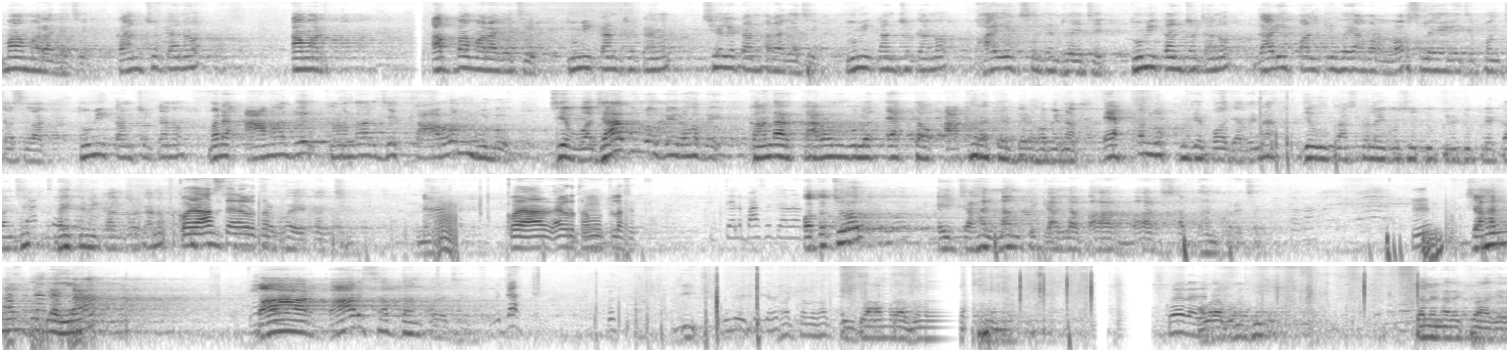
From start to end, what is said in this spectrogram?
মা মারা গেছে। কাঁদছো কেন? আমার আব্বা মারা গেছে। তুমি কাঁদছো কেন? ছেলেটা মারা গেছে। তুমি কাঁদছো কেন? ভাই অ্যাক্সিডেন্ট হয়েছে। তুমি কাঁদছো কেন? গাড়ি পাল্টি হয়ে আমার লস লেগে গেছে পঞ্চাশ লাখ। তুমি কাঁদছো কেন? মানে আমাদের কাঁদার যে কারণগুলো যে ওয়াজাগুলো বের হবে কাঁদার কারণগুলো একটাও আখেরাতের বের হবে না। একটা লোক খুঁজে পাওয়া যাবে না যে ও গাছতলায় বসে ডুকরে ডুকরে কাঁদছে। ভাই তুমি কাঁদছো কেন? কয় আসছে আর এগারো থাম ভয়ে কাঁদছে। কয় আর এগারো থাম চলে আসে অথচ এই জাহান নাম থেকে আল্লাহ বার বার সাবধান করেছেন। হুম? জাহান নাম থেকে আল্লাহ বার বার সাবধান করেছেন। আমরা আমরা বুঝি চলেন আর একটু আগে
